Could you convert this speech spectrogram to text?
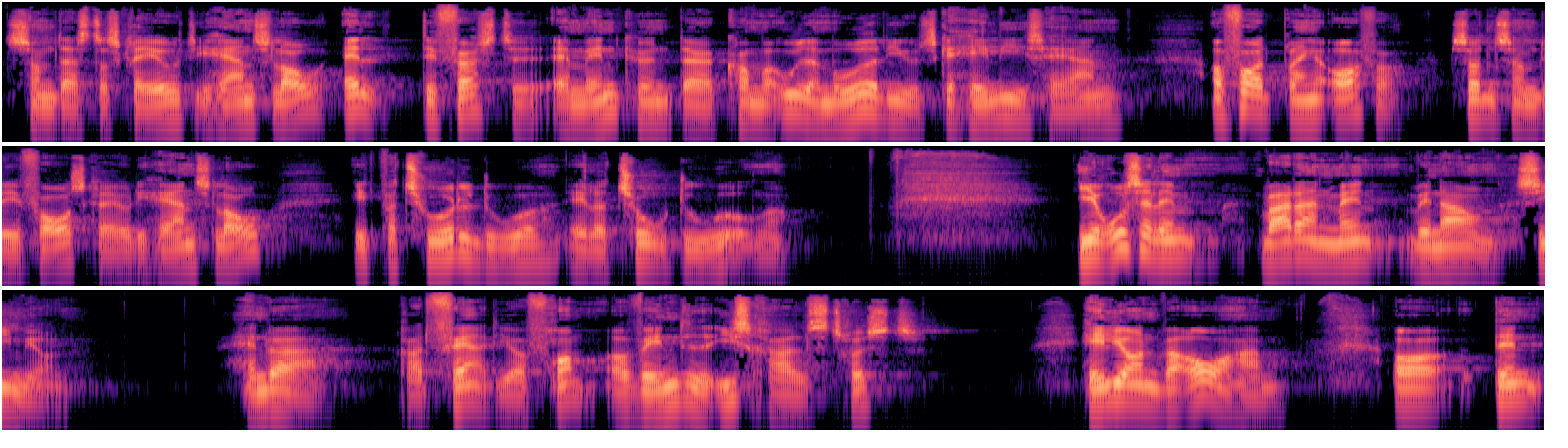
Som der står skrevet i Herrens lov, alt det første af mændkøn, der kommer ud af moderlivet, skal helliges Herren. Og for at bringe offer, sådan som det er foreskrevet i Herrens lov, et par turtelduer eller to dueunger. I Jerusalem var der en mand ved navn Simeon. Han var retfærdig og from og ventede Israels trøst. Helligånden var over ham, og den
